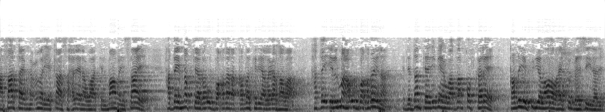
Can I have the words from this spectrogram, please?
aathaarta ibnu cumar iyo ka asaxdeena waa tilmaamaysaaye hadday nafteeda u baqdana qado keliya laga rabaa. Hadday ilmaha u baqdayna de danteedii mehe waa dan qof kale qado iyo fidya labadaba ha iska bixisa yihahdeen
